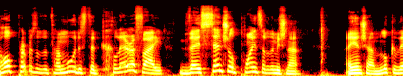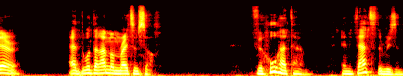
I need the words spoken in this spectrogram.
whole purpose of the Talmud is to clarify the essential points of the Mishnah. Ayin Sham, look there at what the Rambam writes himself. V'hu hatam, and that's the reason.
